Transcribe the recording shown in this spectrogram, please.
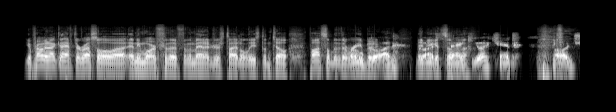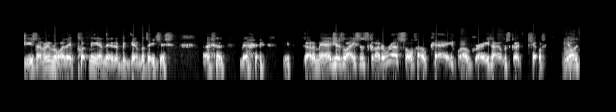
you're probably not going to have to wrestle uh, anymore for the for the manager's title, at least until possibly the reboot. Oh God, Maybe get some. Thank uh, you. I can't. Oh, jeez, I don't even know why they put me in there to begin with. They just got a manager's license, got to wrestle. Okay, well, great. I almost got killed. The Well- only,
